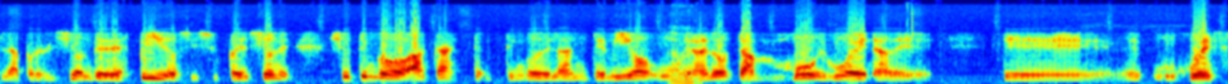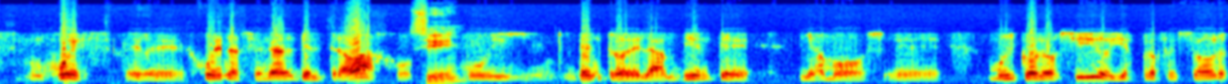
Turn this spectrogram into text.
la prohibición de despidos y suspensiones. Yo tengo acá, tengo delante mío una nota muy buena de, de, eh, un juez, un juez, el juez nacional del trabajo, sí muy dentro del ambiente, digamos, eh, muy conocido y es profesor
